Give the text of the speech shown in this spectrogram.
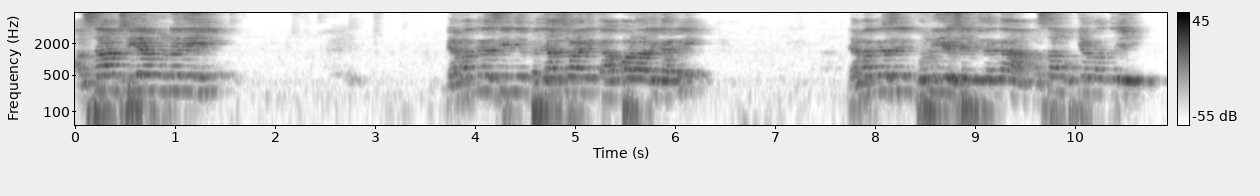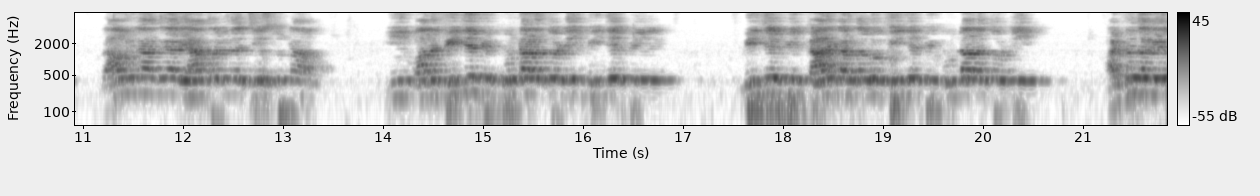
అస్సాం సీఎం ఉన్నది డెమోక్రసీని ప్రజాస్వామ్యాన్ని కాపాడాలి కానీ డెమోక్రసీని కూలి చేసే విధంగా అస్సాం ముఖ్యమంత్రి రాహుల్ గాంధీ గారి యాత్ర మీద చేస్తున్న ఈ వాళ్ళ బీజేపీ గుండాలతోటి బీజేపీ బీజేపీ కార్యకర్తలు బీజేపీ గుండాలతోటి అడ్డు తగిలే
